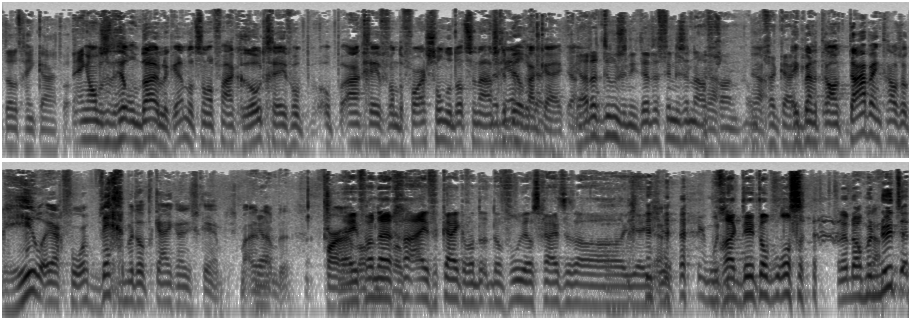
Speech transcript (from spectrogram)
dat het geen kaart was. In Engeland is het heel onduidelijk. Hè? Omdat ze dan vaak rood geven op, op aangeven van de VAR. Zonder dat ze naar een de scherm gaan kijken. kijken. ja, dat doen ze niet. Hè. Dat vinden ze een afgang. Ja, Om ja. te gaan kijken. Ik ben er trouwens, daar ben ik trouwens ook heel erg voor. Weg met dat kijken naar die schermpjes. Maar Ja. eh, de VAR Nee, van eh, ga even kijken, want dan voel je als scheidsrechter, oh jeetje, hoe ga ik dit oplossen? En nog een minuut,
